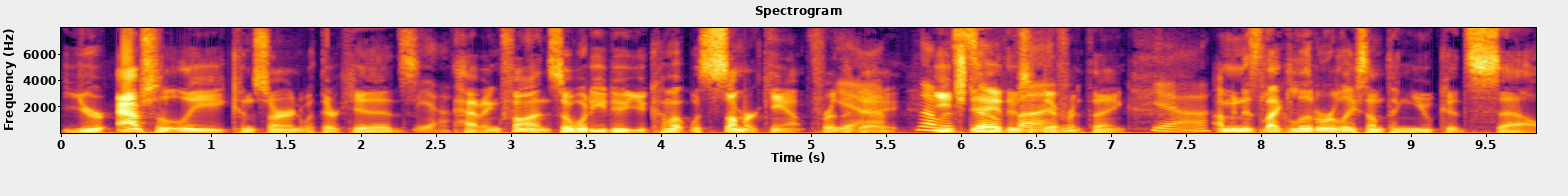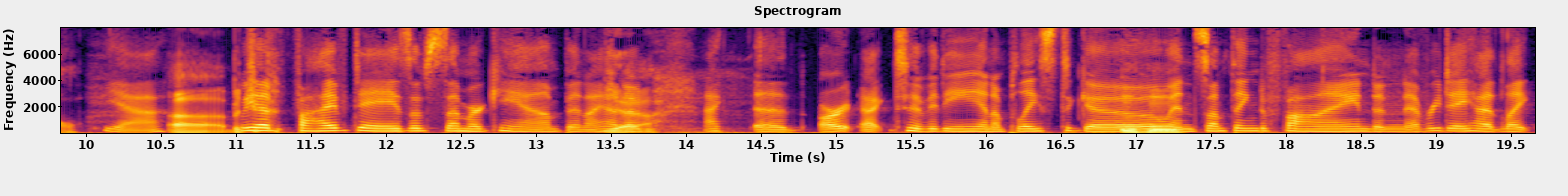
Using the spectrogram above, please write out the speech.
you're absolutely concerned with their kids Yeah. having fun. So what do you do? You come up with summer camp for the Yeah, day. Each day so there's fun. a different thing. yeah I mean, it's like literally something you could sell. yeah Uh, but we had five days of summer camp and i had Yeah. a, a art activity and a place to go Mm-hmm. and something to find and every day had like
